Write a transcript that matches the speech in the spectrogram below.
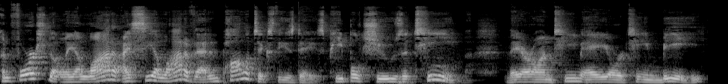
Unfortunately, a lot of, I see a lot of that in politics these days. People choose a team. They are on team A or team B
